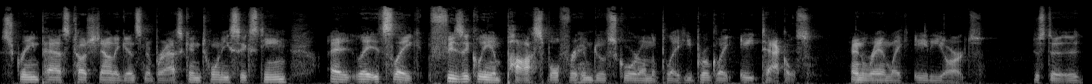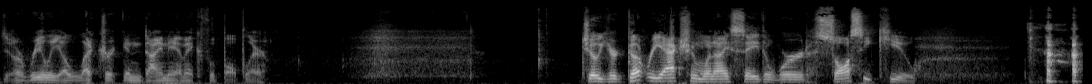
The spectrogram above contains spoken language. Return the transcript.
screen pass touchdown against Nebraska in 2016. Uh, It's like physically impossible for him to have scored on the play. He broke like eight tackles and ran like 80 yards. Just a, a really electric and dynamic football player. Joe, your gut reaction when I say the word saucy Q.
